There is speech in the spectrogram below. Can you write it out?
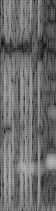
Uh-huh.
